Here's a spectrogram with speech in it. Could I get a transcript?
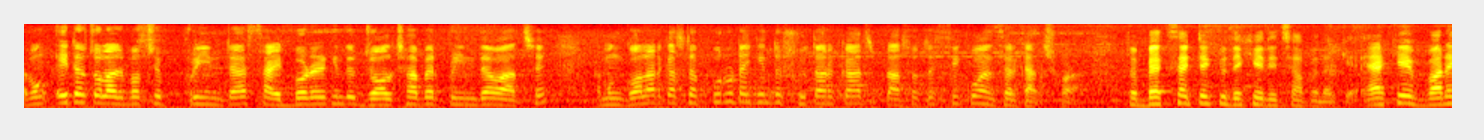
এবং এটা চলে আসবে হচ্ছে প্রিন্টটা সাইডবোর্ডের কিন্তু জল ছাপের প্রিন্ট দেওয়া আছে এবং গলার কাজটা পুরোটাই কিন্তু সুতার কাজ প্লাস হচ্ছে সিকোয়েন্সের কাজ করা। তো ব্যাক সাইডটা একটু দেখিয়ে দিচ্ছি আপনাদেরকে। একেবারে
